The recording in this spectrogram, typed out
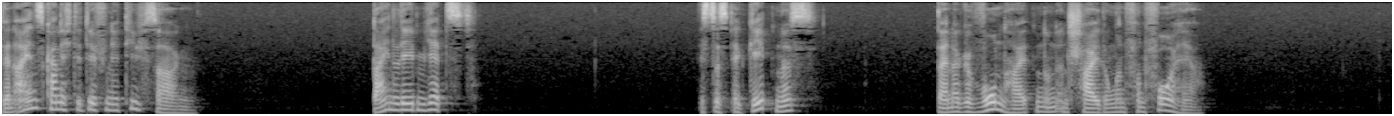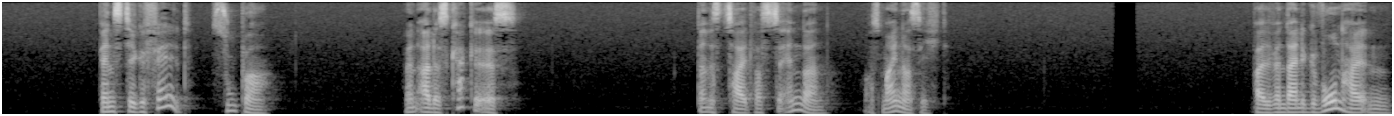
Denn eins kann ich dir definitiv sagen. Dein Leben jetzt ist das Ergebnis deiner Gewohnheiten und Entscheidungen von vorher. Wenn es dir gefällt, super. Wenn alles Kacke ist, dann ist Zeit, was zu ändern, aus meiner Sicht. Weil wenn deine Gewohnheiten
